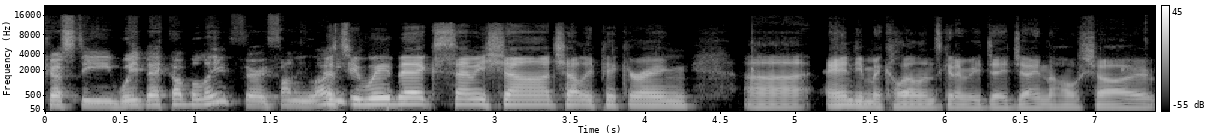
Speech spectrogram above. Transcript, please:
kirsty webeck i believe. Very funny lady. Kirsty webeck sami shah charlie pickering uh, Andy McClellan's going to be DJing the whole show.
